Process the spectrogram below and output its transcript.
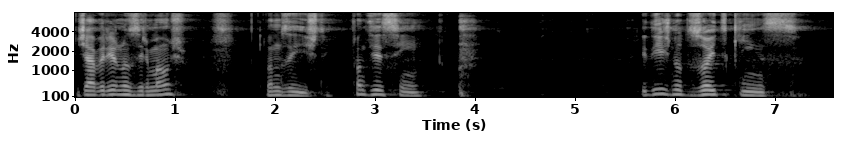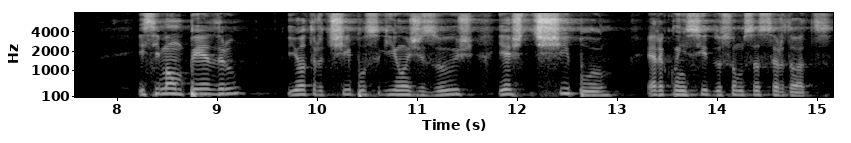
Já abriram os irmãos? Vamos a isto. Então diz assim. E diz no 18:15. E Simão Pedro e outro discípulo seguiam a Jesus, e este discípulo era conhecido do sumo sacerdote,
